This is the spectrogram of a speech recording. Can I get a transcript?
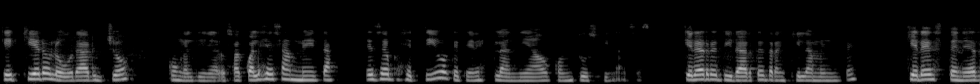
¿Qué quiero lograr yo con el dinero? O sea, ¿cuál es esa meta, ese objetivo que tienes planeado con tus finanzas? ¿Quieres retirarte tranquilamente? Quieres tener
